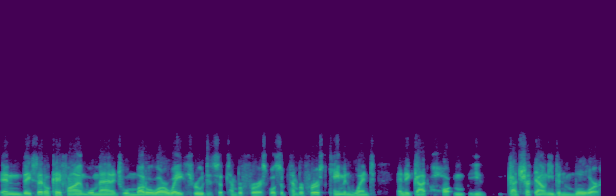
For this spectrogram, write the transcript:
and they said, okay, fine, we'll manage. We'll muddle our way through to September 1st. Well, September 1st came and went, and it got got shut down even more,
